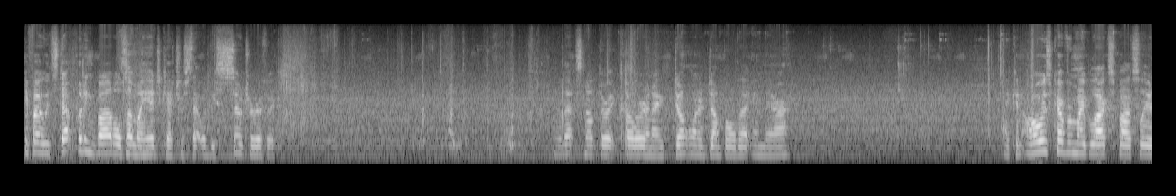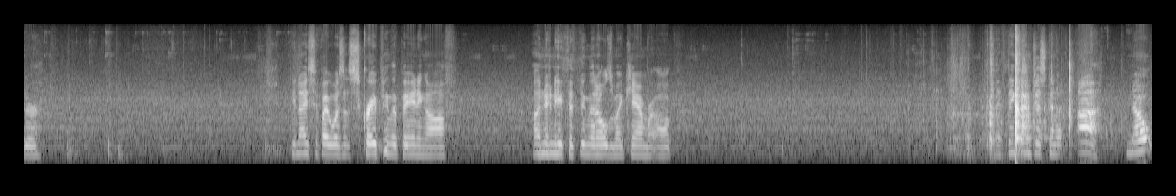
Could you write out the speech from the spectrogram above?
If I would stop putting bottles on my edge catchers, that would be so terrific. Now that's not the right color and I don't want to dump all that in there. I can always cover my black spots later. Be nice if I wasn't scraping the painting off underneath the thing that holds my camera up. I think I'm just gonna, ah, nope.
